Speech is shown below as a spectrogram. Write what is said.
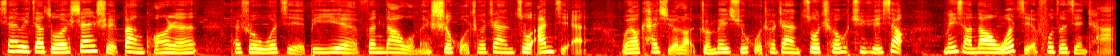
下一位叫做山水半狂人，他说：“我姐毕业分到我们市火车站做安检，我要开学了，准备去火车站坐车去学校。没想到我姐负责检查，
